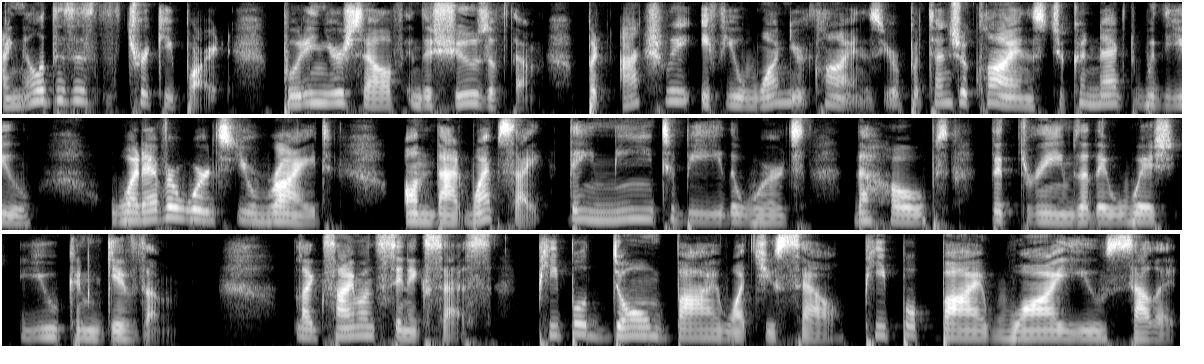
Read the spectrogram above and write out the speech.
I know this is the tricky part, putting yourself in the shoes of them. But actually, if you want your clients, your potential clients, to connect with you, whatever words you write on that website, they need to be the words, the hopes, the dreams that they wish you can give them like Simon Sinek says, people don't buy what you sell. People buy why you sell it.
